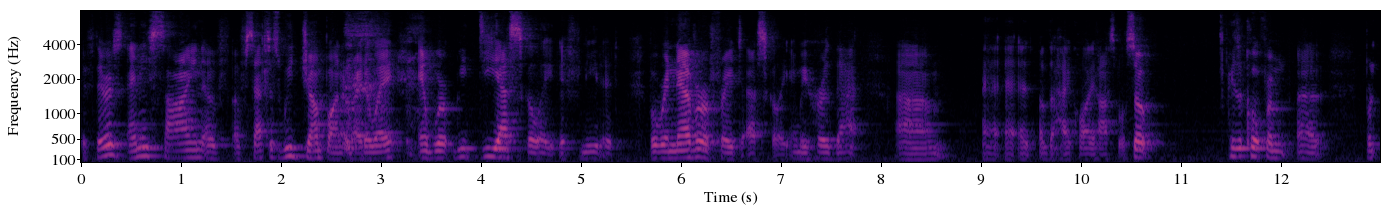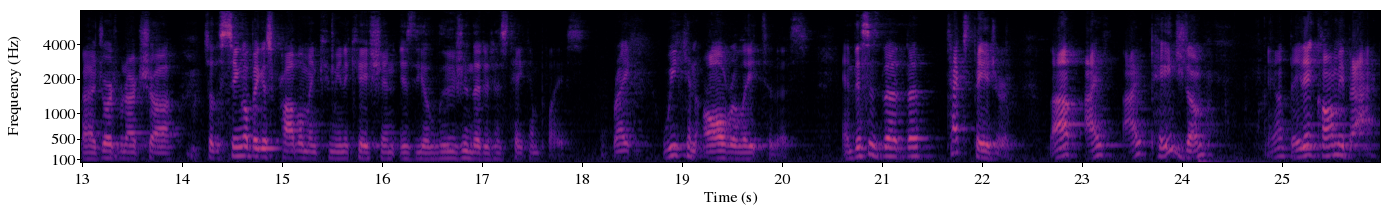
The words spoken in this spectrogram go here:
If there's any sign of, of sepsis, we jump on it right away, and we're, we de-escalate if needed. But we're never afraid to escalate, and we heard that um, at, at, of the high quality hospital. So here's a quote from uh, uh, George Bernard Shaw. So the single biggest problem in communication is the illusion that it has taken place, right? We can all relate to this. And this is the, the text pager. Uh, I, I paged them. You know, they didn't call me back.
